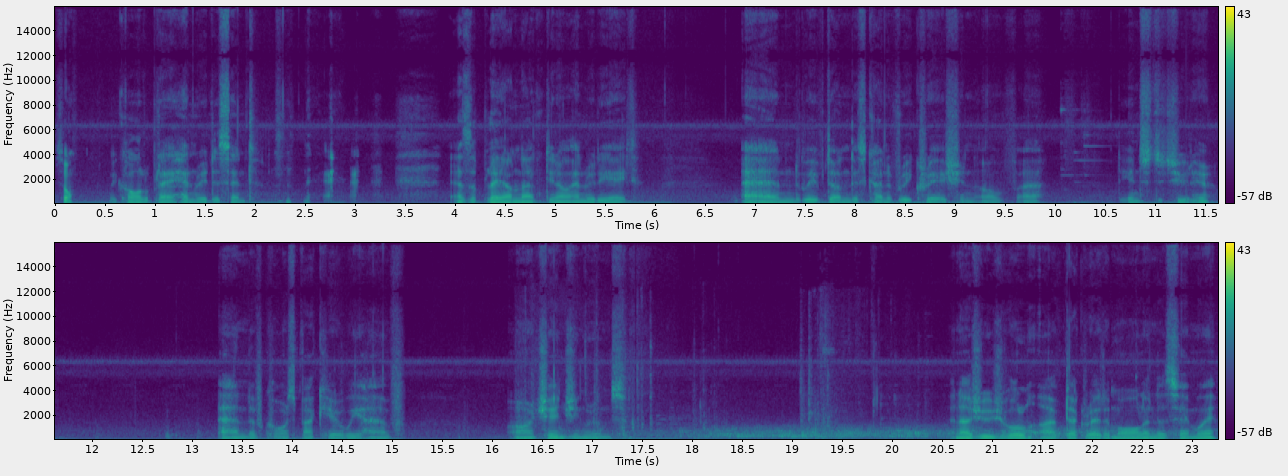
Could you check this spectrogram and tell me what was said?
So we call the play Henry the Synth. As a play on that, you know, Henry VIII. And we've done this kind of recreation of uh, the Institute here. And of course back here we have our changing rooms. And as usual, I've decorated them all in the same way.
